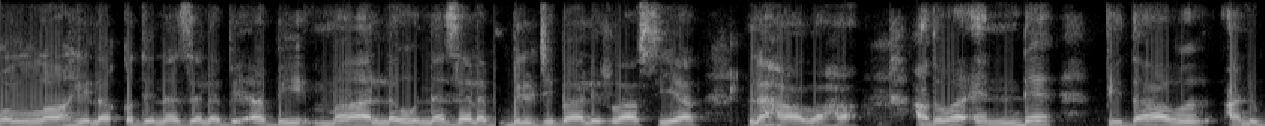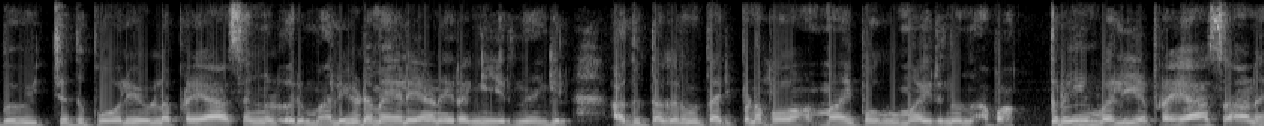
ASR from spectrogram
വല്ലാഹി ലഖദ് നസല ബിഅബി മാ ലൗ നസല ബിൽ ജിബാലി റാസിയാത് അഥവാ എന്റെ പിതാവ് അനുഭവിച്ചതുപോലെയുള്ള പ്രയാസങ്ങൾ ഒരു മലയുടെ മേലെയാണ് ഇറങ്ങിയിരുന്നതെങ്കിൽ അത് തകർന്ന് തരിപ്പണ പോയി പോകുമായിരുന്നു. അപ്പോൾ അത്രയും വലിയ പ്രയാസമാണ്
